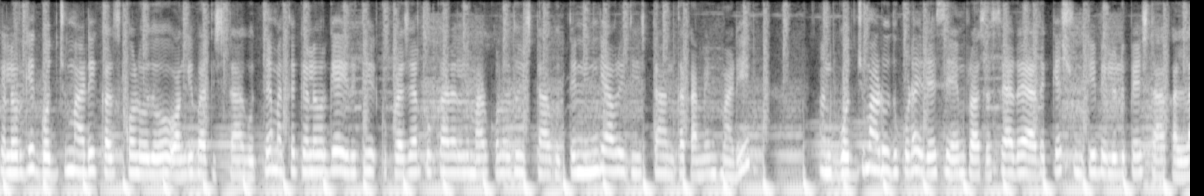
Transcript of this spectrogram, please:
ಕೆಲವ್ರಿಗೆ ಗೊಜ್ಜು ಮಾಡಿ ಕಲಿಸ್ಕೊಳ್ಳೋದು ವಾಂಗಿಬಾತ್ ಇಷ್ಟ ಆಗುತ್ತೆ, ಮತ್ತು ಕೆಲವ್ರಿಗೆ ಈ ರೀತಿ ಪ್ರೆಷರ್ ಕುಕ್ಕರಲ್ಲಿ ಮಾಡ್ಕೊಳ್ಳೋದು ಇಷ್ಟ ಆಗುತ್ತೆ. ನಿಮಗೆ ಯಾವ ರೀತಿ ಇಷ್ಟ ಅಂತ ಕಮೆಂಟ್ ಮಾಡಿ. ನಾನು ಗೊಜ್ಜು ಮಾಡೋದು ಕೂಡ ಇದೇ ಸೇಮ್ ಪ್ರಾಸೆಸ್ಸೇ ಆದರೆ ಅದಕ್ಕೆ ಶುಂಠಿ, ಬೆಳ್ಳುಳ್ಳಿ ಪೇಸ್ಟ್ ಹಾಕಲ್ಲ.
